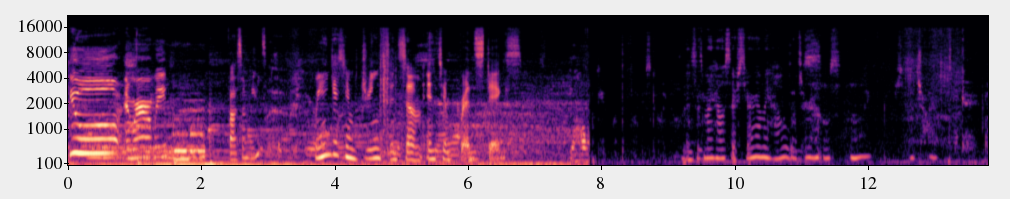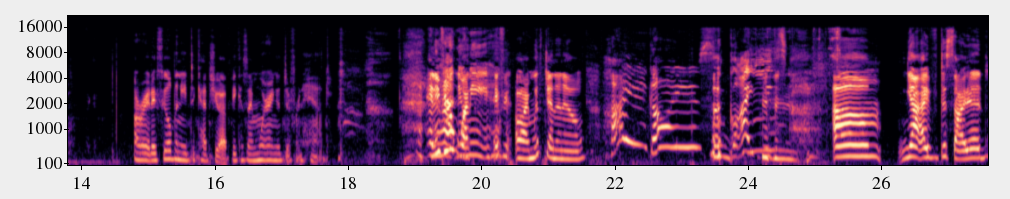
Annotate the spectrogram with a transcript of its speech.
here, and where are we? Bought some pizza. We need to get some drinks and some and some breadsticks. Okay, what the fuck is going on? This is my house. They're staring at my house. That's her house. Oh my gosh, a child. Okay. Oh my god. All right, I feel the need to catch you up because I'm wearing a different hat. and if you're new one, me. if you're, oh, I'm with Jenna now. Hi, guys. Guys. um, yeah, I've decided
